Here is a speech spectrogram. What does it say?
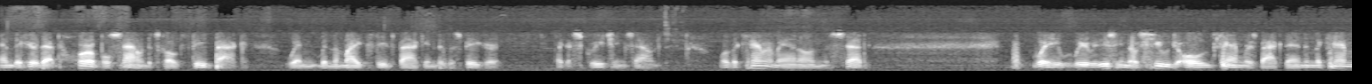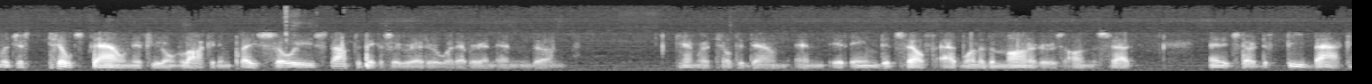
and they hear that horrible sound. It's called feedback when, when the mic feeds back into the speaker, like a screeching sound. Well, the cameraman on the set, we, we were using those huge old cameras back then, and the camera just tilts down if you don't lock it in place. So we stopped to take a cigarette or whatever, and, and um, camera tilted down, and it aimed itself at one of the monitors on the set, and it started to feed back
